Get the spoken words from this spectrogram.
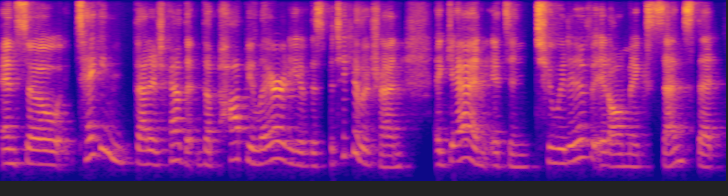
And so, taking that into account, that the popularity of this particular trend, again, it's intuitive. It all makes sense that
